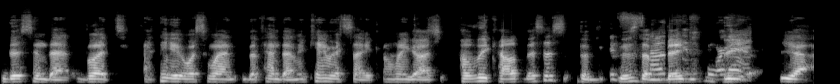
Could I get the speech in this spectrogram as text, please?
this and that. But I think it was when the pandemic came, it's like, oh my gosh, public health, this is the it's this is the big deal. Yeah.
